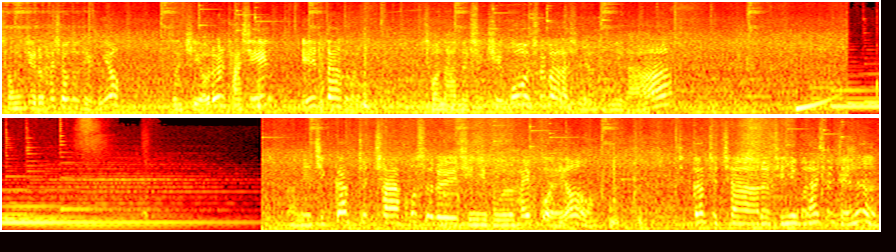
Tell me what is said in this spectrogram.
정지를 하셔도 되고요. 우선 기어를 다시 1단으로 전환을 시키고 출발하시면 됩니다. 직각 주차 코스를 진입을 할 거예요. 직각 주차를 진입을 하실 때는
